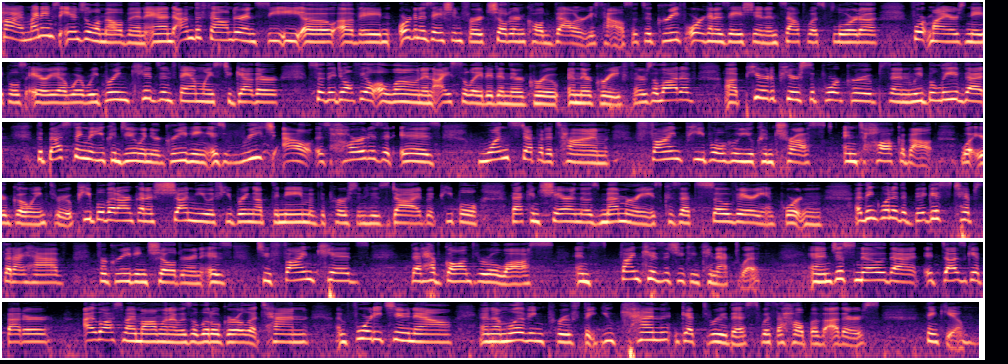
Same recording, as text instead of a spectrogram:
Hi, my name is Angela Melvin, and I'm the founder and CEO of an organization for children called Valerie's House. It's a grief organization in Southwest Florida, Fort Myers, Naples area, where we bring kids and families together so they don't feel alone and isolated in their group in their grief. There's a lot of uh, peer-to-peer support groups, and we believe that the best thing that you can do when you're grieving is reach out as hard as it is, one step at a time. Find people who you can trust and talk about what you're going through. People that aren't going to shun you if you bring up the name of the person who's died, but people that can share in those memories because that's so very important. I think one of the biggest tips that I have for grieving children is to find kids that have gone through a loss and find kids that you can connect with. And just know that it does get better. I lost my mom when I was a little girl at 10. I'm 42 now, and I'm living proof that you can get through this with the help of others. Thank you.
